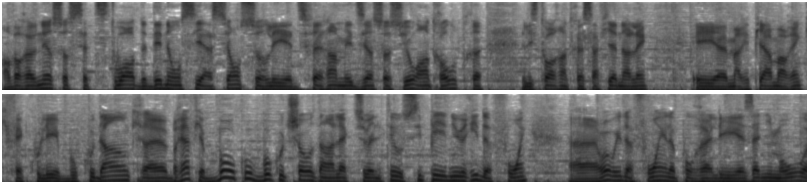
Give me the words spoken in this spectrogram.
On va revenir sur cette histoire de dénonciation sur les différents médias sociaux, entre autres l'histoire entre Safia Nolin et euh, Marie-Pierre Morin qui fait couler beaucoup d'encre. Euh, bref, il y a beaucoup, beaucoup de choses dans l'actualité aussi. Pénurie de foin. Euh, oui, oui, de foin là, pour les animaux.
